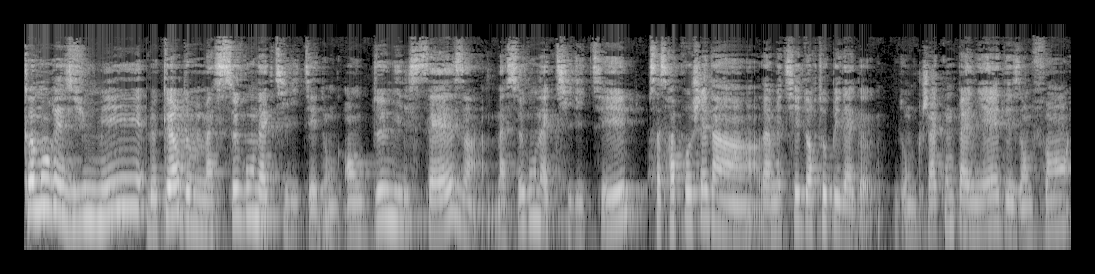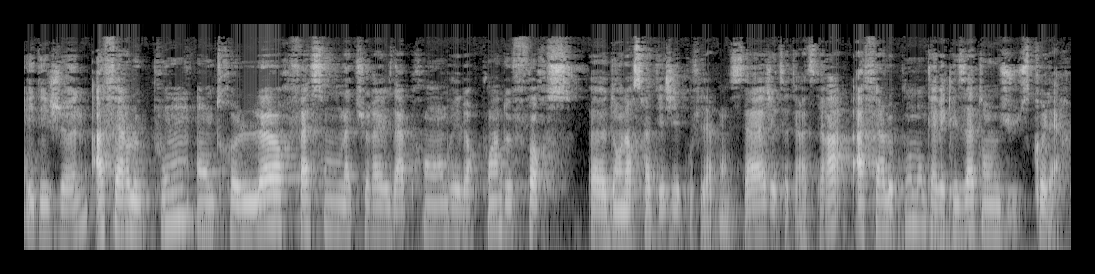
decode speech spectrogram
Comment résumer le cœur de ma seconde activité? Donc en 2016, ma seconde activité, ça se rapprochait d'un métier d'orthopédagogue. Donc j'accompagnais des enfants et des jeunes à faire le pont entre leur façon naturelle d'apprendre et leur point de force euh, dans leur stratégie et profil d'apprentissage, etc., etc., à faire le pont donc avec les attendus scolaires.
